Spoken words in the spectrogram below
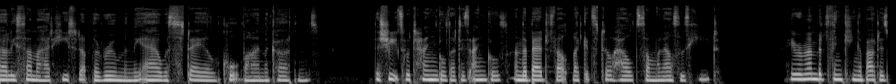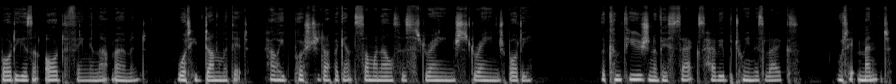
Early summer had heated up the room, and the air was stale, caught behind the curtains. The sheets were tangled at his ankles, and the bed felt like it still held someone else's heat. He remembered thinking about his body as an odd thing in that moment, what he'd done with it, how he'd pushed it up against someone else's strange, strange body. The confusion of his sex heavy between his legs, what it meant,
